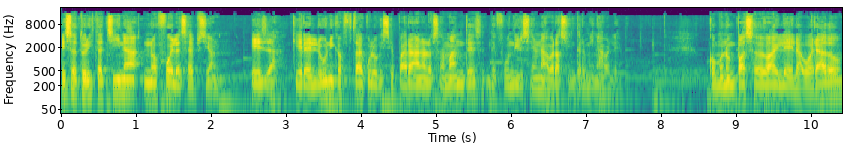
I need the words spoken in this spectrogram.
Esa turista china no fue la excepción. Ella, que era el único obstáculo que separaban a los amantes de fundirse en un abrazo interminable. Como en un paso de baile elaborado,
